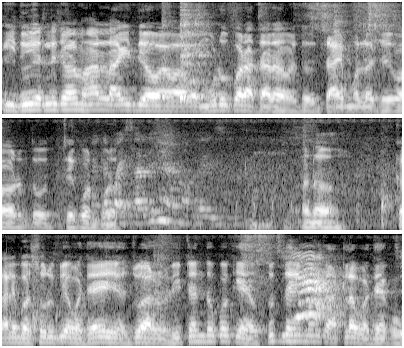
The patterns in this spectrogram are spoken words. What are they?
કીધું એટલે જો એમ હાલ લાવી દેવા મૂળ મૂડ ઉપર આધાર હોય તો ટાઈમ મળે જવા તો ઠેકવાનું પડે. અને કાલે બસો રૂપિયા વધ્યા હજુ હાલ રિટર્ન તો કોઈ કહેતું જ નહીં. મને કે આટલા વધ્યા કહું.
